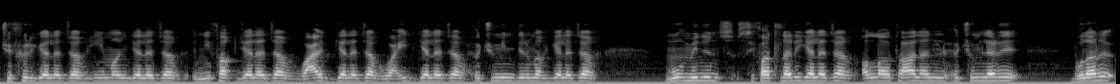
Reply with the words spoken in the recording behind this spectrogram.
Küfür gelecek, iman gelecek, nifak gelecek, vaid gelecek, vaid gelecek, hüküm indirmek gelecek, müminin sıfatları gelecek, Allahu Teala'nın hükümleri bunları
